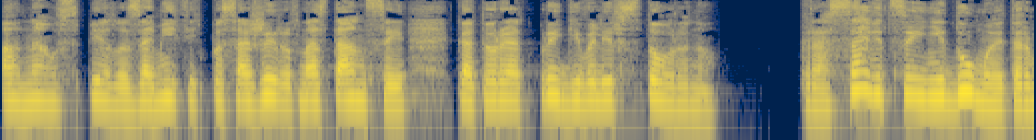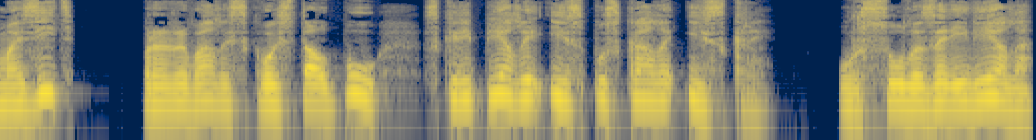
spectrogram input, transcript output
Она успела заметить пассажиров на станции, которые отпрыгивали в сторону. Красавица и не думая тормозить, прорывалась сквозь толпу, скрипела и испускала искры. Урсула заревела,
